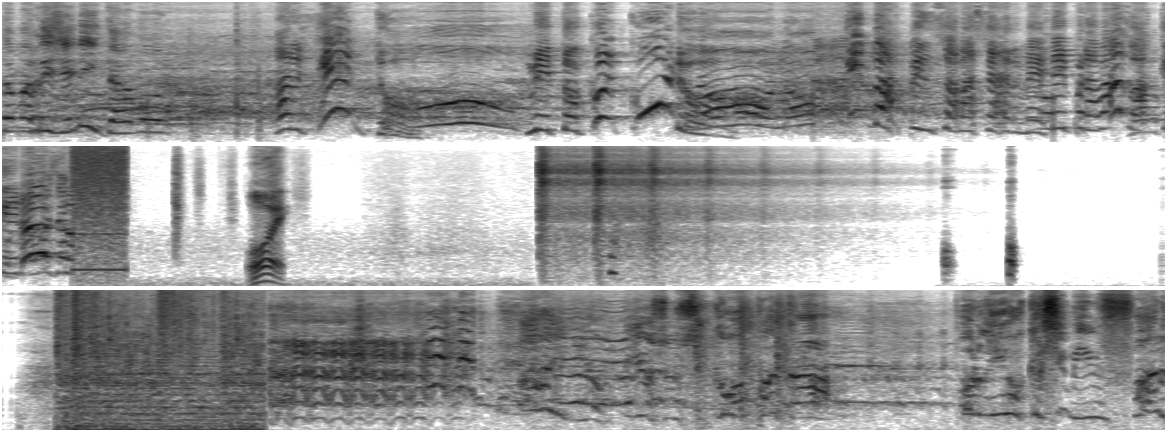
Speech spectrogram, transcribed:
está más rellenita, amor. ¡Argento! ¡Oh! ¡Me tocó el culo! ¡No, no! ¿Qué más pensaba hacerme? ¡Depravado, no, asqueroso! ¡Oye! ¡Ay, Dios mío, es un psicópata! ¡Por Dios, casi me infarto.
